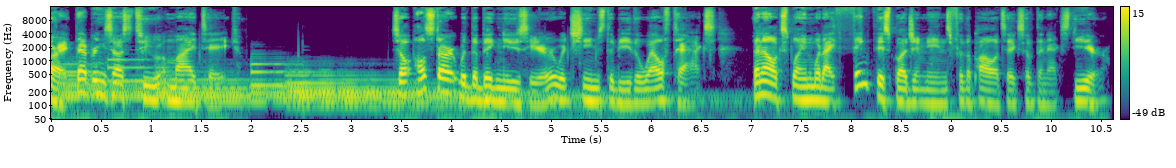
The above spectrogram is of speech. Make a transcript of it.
All right, that brings us to my take. So I'll start with the big news here, which seems to be the wealth tax. Then I'll explain what I think this budget means for the politics of the next year.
